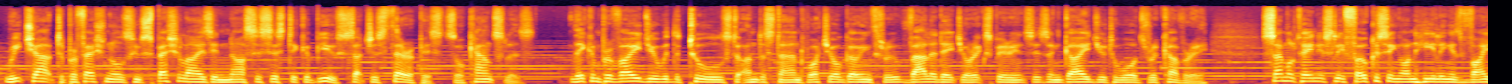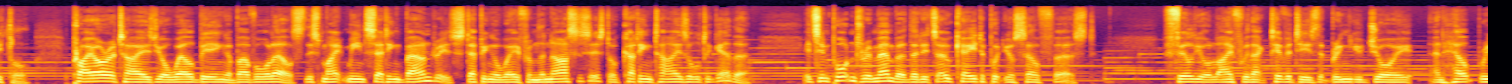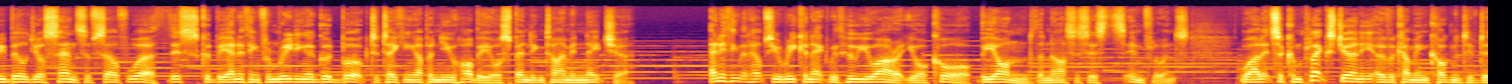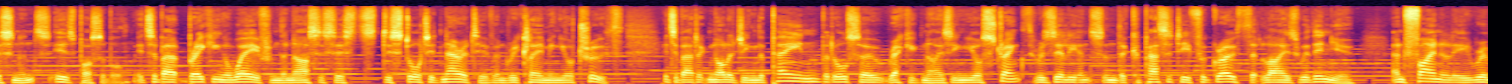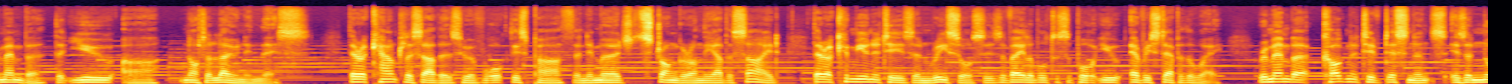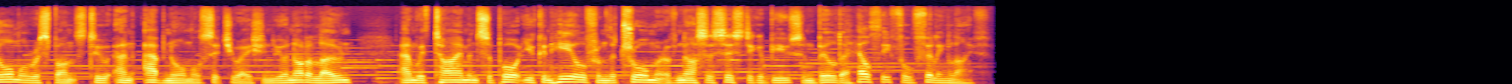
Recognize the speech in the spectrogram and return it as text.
Reach out to professionals who specialize in narcissistic abuse, such as therapists or counselors. They can provide you with the tools to understand what you're going through, validate your experiences, and guide you towards recovery. Simultaneously, focusing on healing is vital. Prioritize your well-being above all else. This might mean setting boundaries, stepping away from the narcissist, or cutting ties altogether. It's important to remember that it's okay to put yourself first. Fill your life with activities that bring you joy and help rebuild your sense of self-worth. This could be anything from reading a good book to taking up a new hobby or spending time in nature. Anything that helps you reconnect with who you are at your core, beyond the narcissist's influence. While it's a complex journey, overcoming cognitive dissonance is possible. It's about breaking away from the narcissist's distorted narrative and reclaiming your truth. It's about acknowledging the pain, but also recognizing your strength, resilience, and the capacity for growth that lies within you. And finally, remember that you are not alone in this. There are countless others who have walked this path and emerged stronger on the other side. There are communities and resources available to support you every step of the way. Remember, cognitive dissonance is a normal response to an abnormal situation. You're not alone, and with time and support you can heal from the trauma of narcissistic abuse and build a healthy, fulfilling life.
